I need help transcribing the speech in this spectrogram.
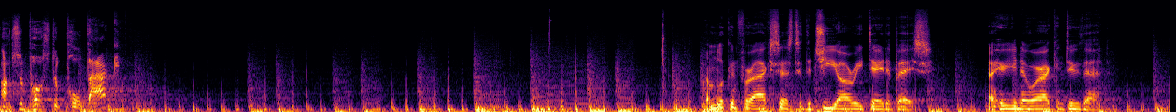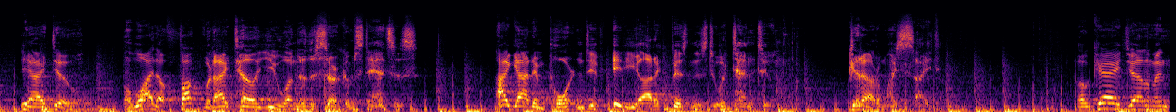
I'm supposed to pull back? I'm looking for access to the GRE database. I hear you know where I can do that. Yeah, I do. But why the fuck would I tell you under the circumstances? I got important, if idiotic, business to attend to. Get out of my sight. Okay, gentlemen.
